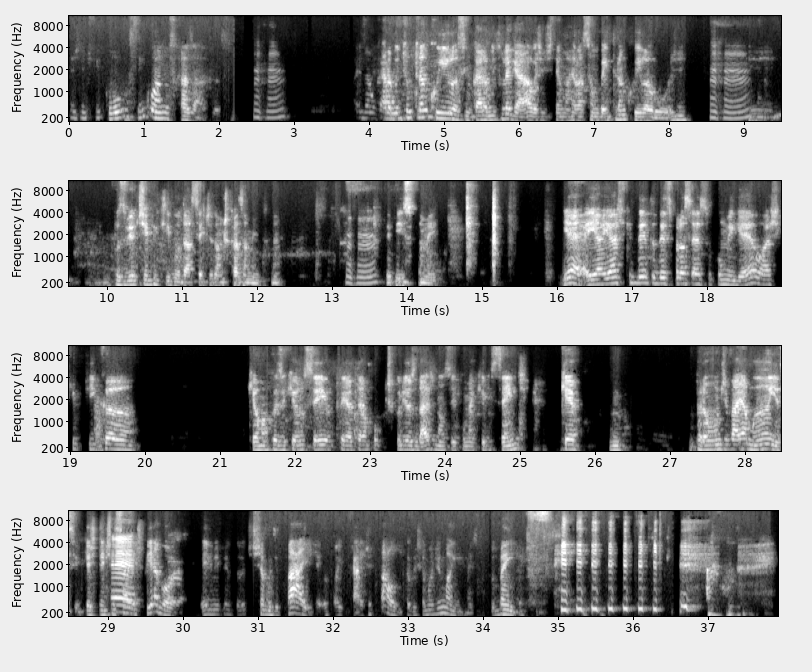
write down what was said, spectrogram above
a gente ficou cinco anos casados. Assim. Uhum. Mas é um cara muito tranquilo, assim, um cara muito legal. A gente tem uma relação bem tranquila hoje. Uhum. E, inclusive, eu tive que mudar a certidão de casamento, né? Uhum. Teve isso também. E, é, e aí, acho que dentro desse processo com o Miguel, acho que fica. Que é uma coisa que eu não sei, eu tenho até um pouco de curiosidade, não sei como é que ele sente, que é para onde vai a mãe, assim, porque a gente é. sabe, tipo, e agora? Ele me perguntou, eu te chamo de pai? Eu falei, cara de pau, nunca me chamou de mãe, mas tudo bem.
